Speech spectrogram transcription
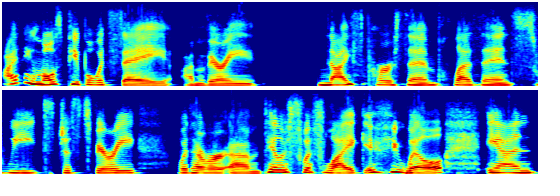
I think most people would say I'm a very nice person, pleasant, sweet, just very whatever um, Taylor Swift like, if you will. And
